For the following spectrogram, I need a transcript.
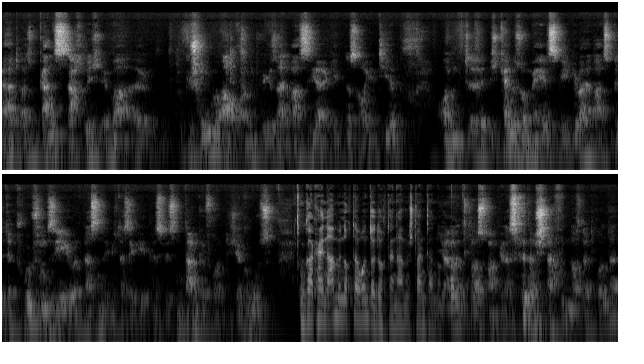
Er hat also ganz sachlich immer äh, geschrieben auch und wie gesagt, war sehr ergebnisorientiert. Und äh, ich kenne so Mails wie, lieber Herr Batz, bitte prüfen Sie und lassen Sie mich das Ergebnis wissen. Danke, freundlicher Gruß. Und gar kein Name noch darunter, doch der Name stand da noch. Ja, Klaus Franke, das, das stand noch darunter.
